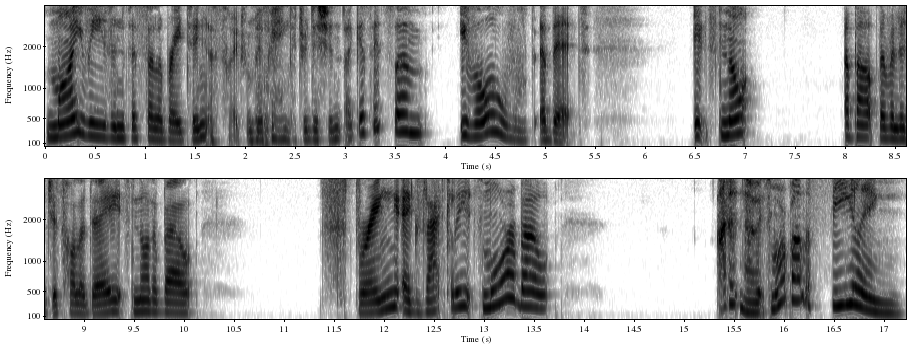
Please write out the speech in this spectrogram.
my reason for celebrating, aside from it being a tradition, I guess it's um evolved a bit. It's not about the religious holiday. It's not about spring exactly. It's more about I don't know. It's more about the feeling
